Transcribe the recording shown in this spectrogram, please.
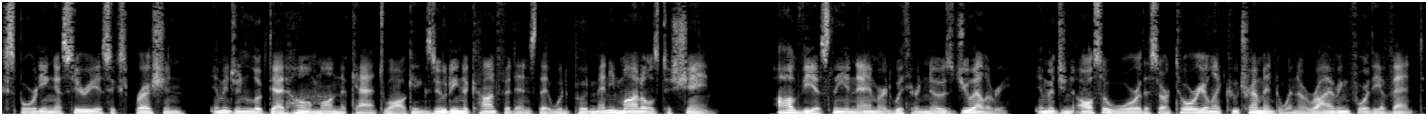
Sporting a serious expression, Imogen looked at home on the catwalk exuding a confidence that would put many models to shame. Obviously enamored with her nose jewelry, Imogen also wore the sartorial accoutrement when arriving for the event.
